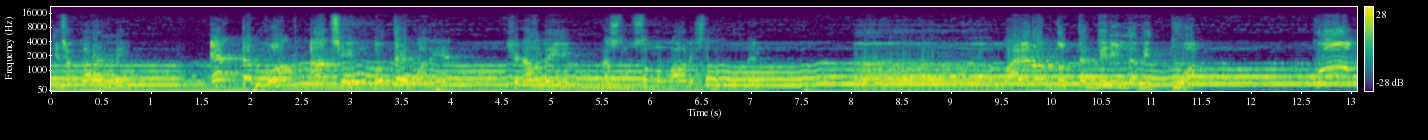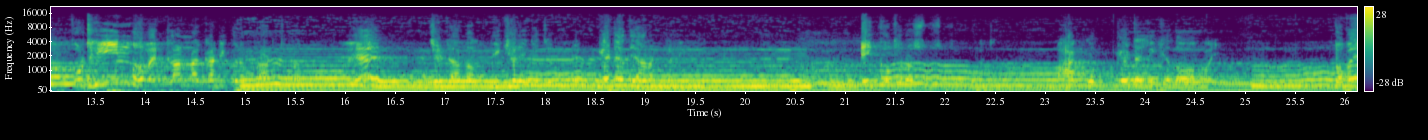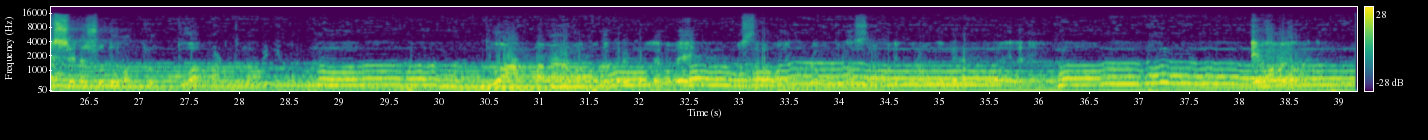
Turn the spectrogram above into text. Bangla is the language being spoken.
কিছু করার নেই। একটা পথ আছে, হতে পারে। সেটা হলে রাসূল সাল্লাম বলেন সময় কান্নাকাটি করে প্রার্থনা করলে, যেটা আল্লাহ লিখে কেটে দিয়ে আর একটা লিখে এই কথাটা ভাগ্য কেটে লিখে দেওয়া হয়। তবে সেটা শুধুমাত্র দোয়া বিনিময়। দোয়া আপনারা আমার মতো করে করলে হবে। আসসালামু আলাইকুম রহমতুল্লাহ, আসসালামু আলাইকুম রহমতুল্লাহ হবে।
